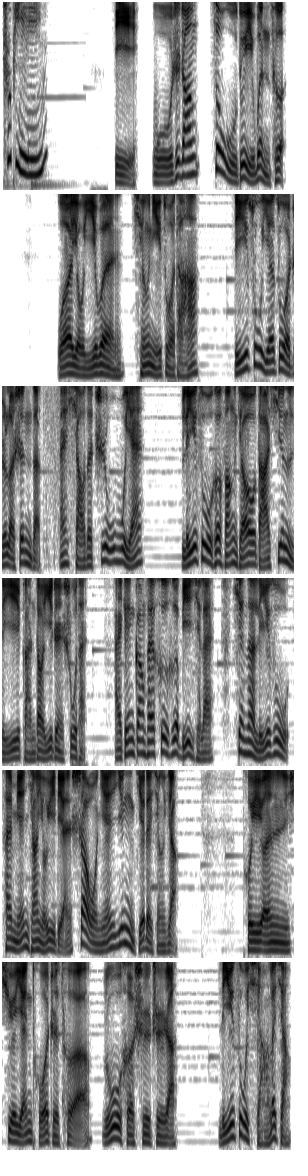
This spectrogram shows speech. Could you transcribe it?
出品，第五十章奏对问策。我有疑问，请你作答。李素也坐直了身子。哎，小子知无不言。李素和房乔打心里感到一阵舒坦。哎，跟刚才呵呵比起来，现在李素才勉强有一点少年英杰的形象。推恩薛延陀之策如何施之啊？李素想了想。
